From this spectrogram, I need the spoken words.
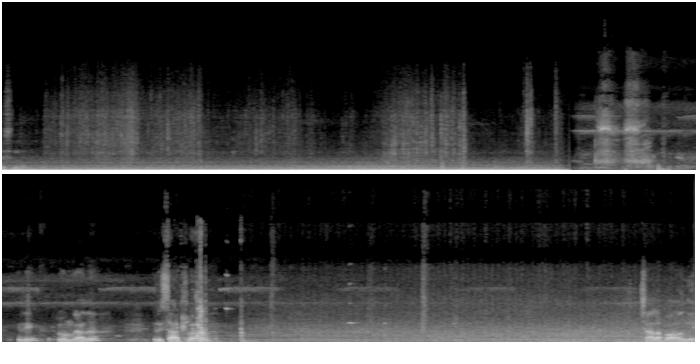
వచ్చేసింది. ఇది రూమ్ కాదు రిసార్ట్లో. చాలా బాగుంది.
